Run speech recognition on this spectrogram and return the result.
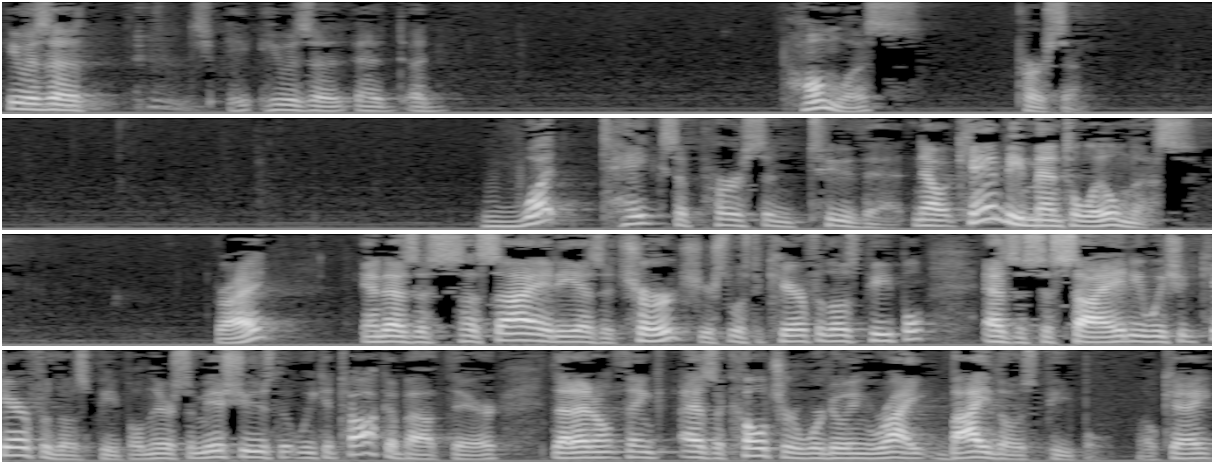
He was a he was a, a, a homeless person. What takes a person to that? Now, it can be mental illness, right? And as a society, as a church, you're supposed to care for those people. As a society, we should care for those people. And there are some issues that we could talk about there that I don't think, as a culture, we're doing right by those people, okay?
